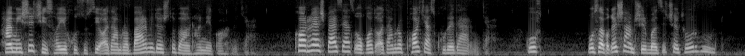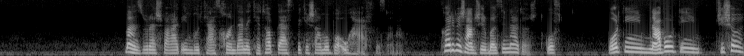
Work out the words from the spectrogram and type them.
همیشه چیزهای خصوصی آدم را بر می داشت و به آنها نگاه می کرد. کارهایش بعضی از اوقات آدم را پاک از کوره در می کرد. گفت مسابقه شمشیربازی چطور بود؟ منظورش فقط این بود که از خواندن کتاب دست بکشم و با او حرف بزنم. کاری به شمشیربازی نداشت. گفت بردیم نبردیم چی شد؟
